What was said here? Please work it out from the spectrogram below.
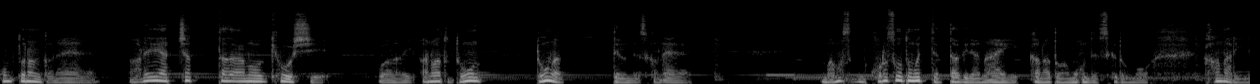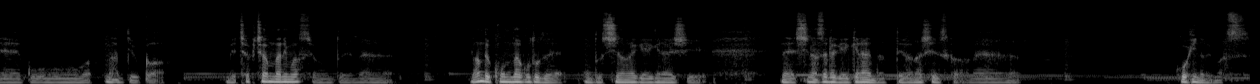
ほんとなんかね、あれやっちゃったあの教師は、あの後どう、どうなってるんですかね。まあ、まさ殺そうと思ってやったわけではないかなとは思うんですけども、かなりね、こう、なんていうか、めちゃくちゃになりますよ、本当にね。なんでこんなことで、本当死ななきゃいけないし、ね、死なせなきゃいけないんだっていう話ですからね。コーヒー飲みます。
